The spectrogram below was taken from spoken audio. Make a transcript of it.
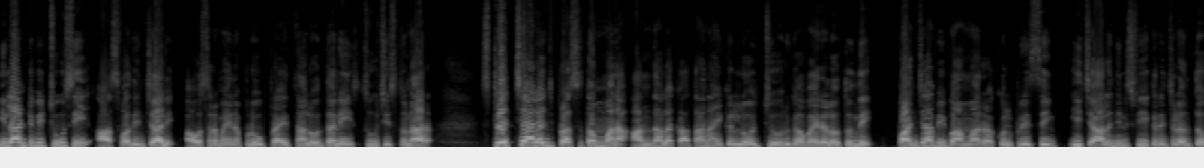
ఇలాంటివి చూసి ఆస్వాదించాలి. అవసరమైనప్పుడు ప్రయత్నాలు వద్దని సూచిస్తున్నారు. స్ట్రెచ్ ఛాలెంజ్ ప్రస్తుతం మన అందాల కథానాయకుల్లో జోరుగా వైరల్ అవుతుంది. పంజాబీ బామ్మ రకుల్ ప్రీత్ సింగ్ ఈ ఛాలెంజ్ని స్వీకరించడంతో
